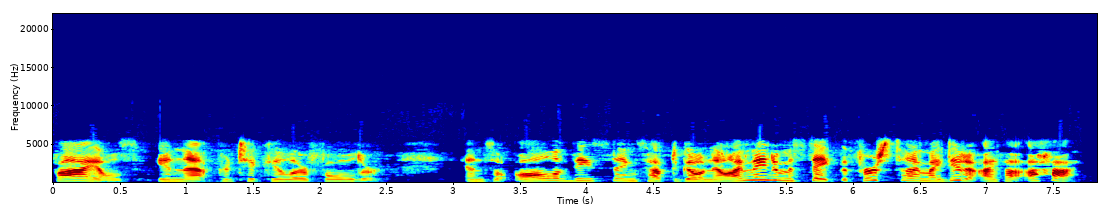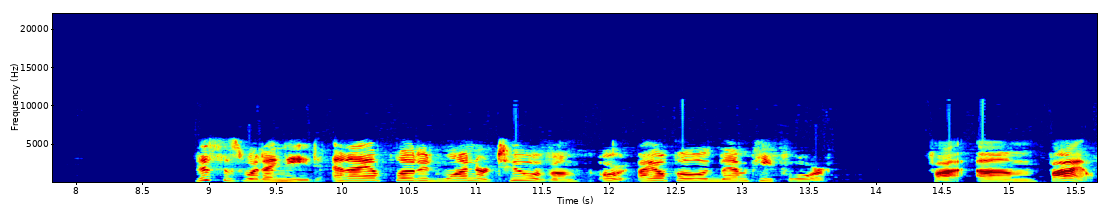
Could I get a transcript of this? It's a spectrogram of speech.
files in that particular folder. And so all of these things have to go. Now, I made a mistake. The first time I did it, I thought, aha, this is what I need. And I uploaded one or two of them, or I uploaded the MP4 fi um, file.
